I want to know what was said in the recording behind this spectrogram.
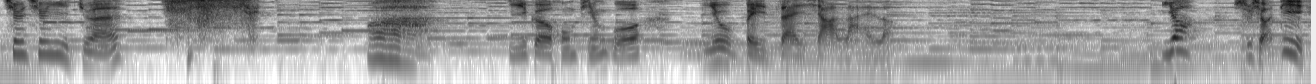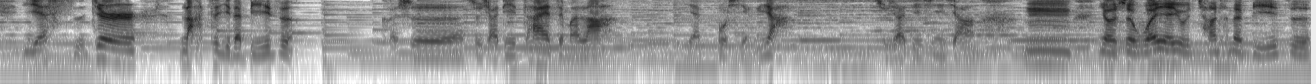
轻轻一卷，哇！一个红苹果又被摘下来了。呀，鼠小弟也使劲儿拉自己的鼻子，可是鼠小弟再怎么拉也不行呀。鼠小弟心想：“嗯，要是我也有长长的鼻子，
